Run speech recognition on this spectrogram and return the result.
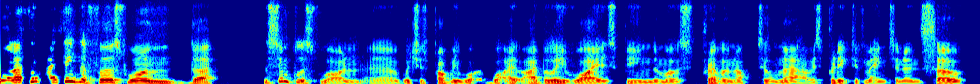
Well, I think I think the first one that the simplest one, uh, which is probably what, what I, I, believe why it's been the most prevalent up till now, is predictive maintenance. So,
